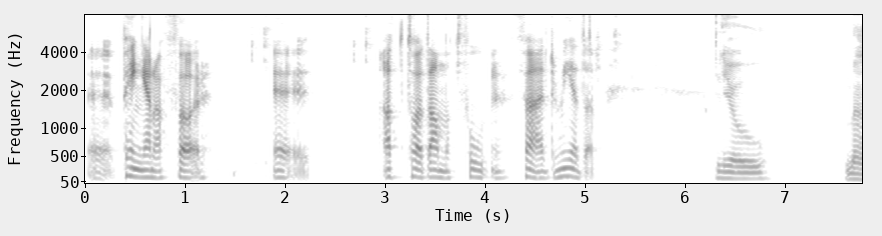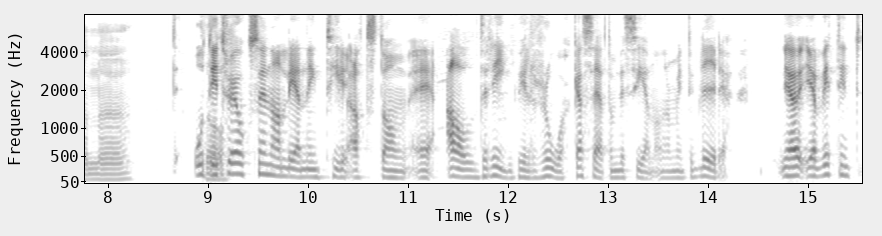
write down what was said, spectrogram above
eh, pengarna för eh, att ta ett annat ford- färdmedel. Jo. Men... eh, Och det Ja. tror jag också är en anledning till att de eh, aldrig vill råka säga att de blir sena när de inte blir det. Jag, jag, vet, inte,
